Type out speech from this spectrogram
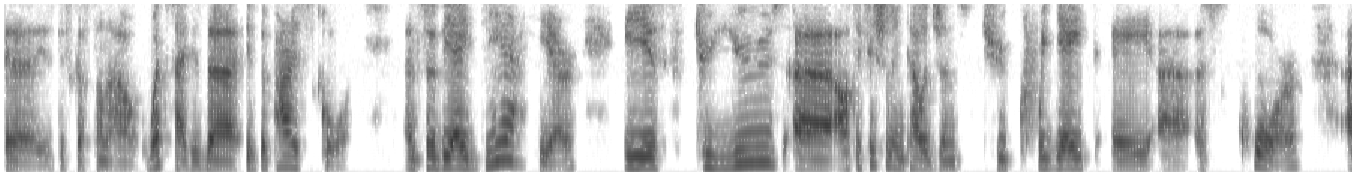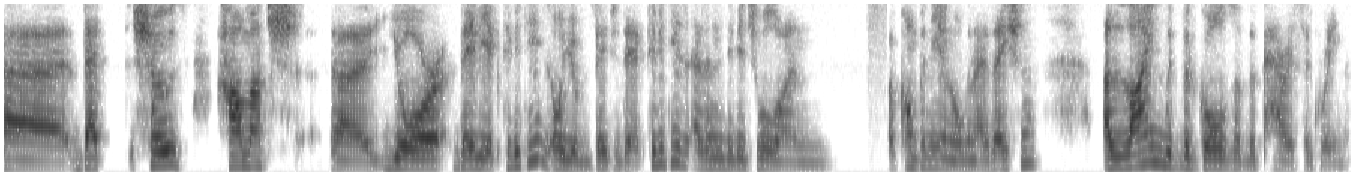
is discussed on our website is the is the Paris score, and so the idea here is to use artificial intelligence to create a a score that shows how much uh, your daily activities or your day-to-day activities as an individual or an, a company and organization align with the goals of the Paris Agreement.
